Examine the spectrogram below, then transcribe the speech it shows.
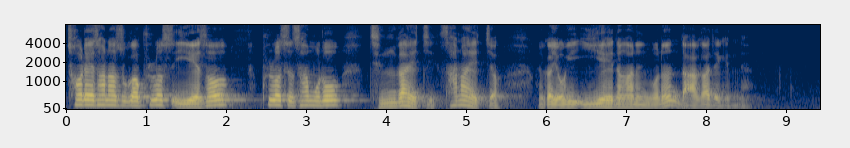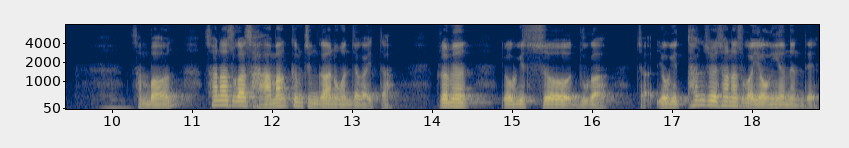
철의 산화수가 플러스 2에서 플러스 3으로 증가했지. 산화했죠. 그러니까 여기 2에 해당하는 거는 나가 되겠네. 3번. 산화수가 4만큼 증가하는 원자가 있다. 그러면 여기서 누가 자, 여기 탄소의 산화수가 0이었는데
